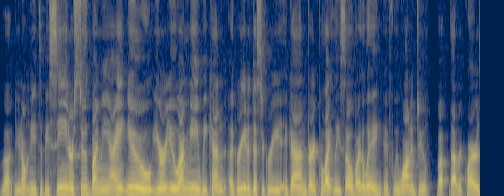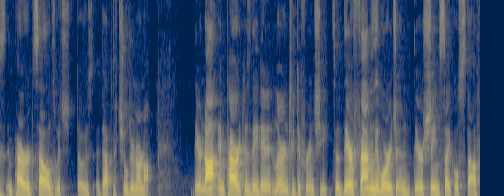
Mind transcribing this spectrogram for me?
that you don't need to be seen or soothed by me. I ain't you. You're you. I'm me. We can agree to disagree again, very politely so, by the way, if we wanted to, but that requires empowered selves, which those adaptive children are not. They're not empowered because they didn't learn to differentiate. So their family of origin, their shame cycle stuff,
